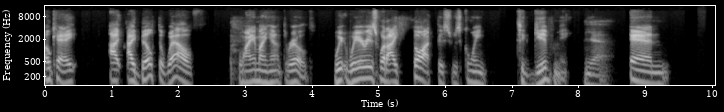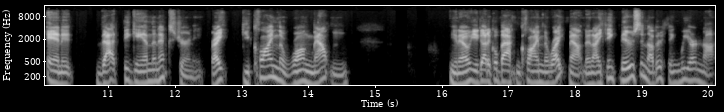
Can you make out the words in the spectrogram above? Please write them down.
okay, I, I built the wealth. Why am I not thrilled? Where, where is what I thought this was going to give me? Yeah. And, and it, that began the next journey, right? You climb the wrong mountain. You know, you got to go back and climb the right mountain. And I think there's another thing we are not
